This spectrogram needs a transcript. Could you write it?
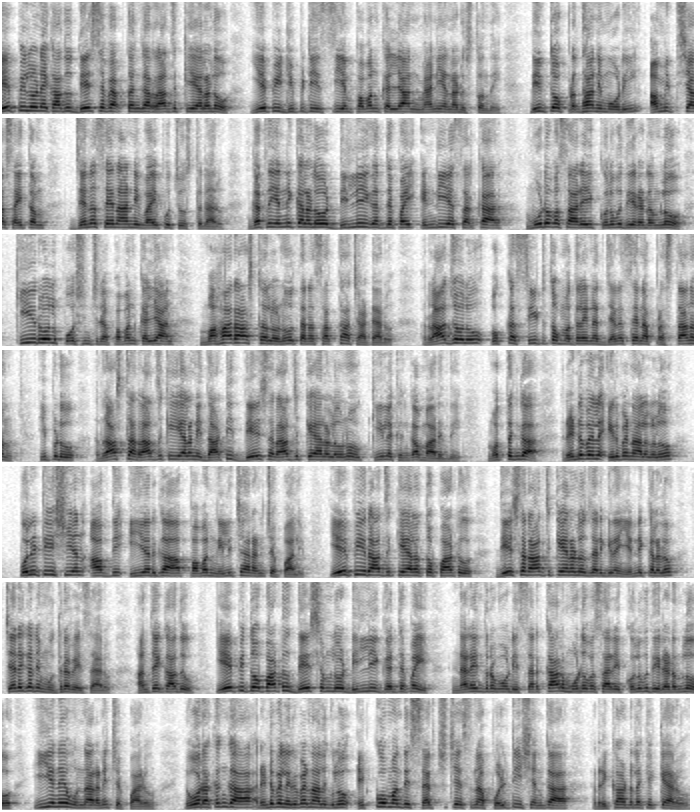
ఏపీలోనే కాదు దేశవ్యాప్తంగా రాజకీయాలలో AP deputy CM Pawan Kalyan mania నడుస్తోంది. దీంతో ప్రధాని మోడీ అమిత్ షా సైతం జనసేనాని వైపు చూస్తున్నారు. గత ఎన్నికలలో ఢిల్లీ గద్దెపై ఎన్డీఏ సర్కార్ మూడవసారి కొలువుదీరడంలో కీ రోల్ పోషించిన పవన్ కళ్యాణ్ మహారాష్ట్రలోనూ తన సత్తా చాటారు. రాజోలు ఒక్క సీటుతో మొదలైన జనసేన ప్రస్థానం ఇప్పుడు రాష్ట్ర రాజకీయాలని దాటి దేశ రాజకీయాలలోనూ కీలకంగా మారింది. మొత్తంగా రెండు వేల ఇరవై నాలుగులో పొలిటీషియన్ ఆఫ్ ది ఇయర్గా పవన్ నిలిచారని చెప్పాలి. ఏపీ రాజకీయాలతో పాటు దేశ రాజకీయాలలో జరిగిన ఎన్నికలలో చెరగని ముద్ర వేశారు. అంతేకాదు ఏపీతో పాటు దేశంలో ఢిల్లీ గద్దెపై నరేంద్ర మోడీ సర్కారు మూడవసారి కొలువు తీరడంలో ఈయనే ఉన్నారని చెప్పారు. ఓ రకంగా రెండు వేల ఇరవై నాలుగులో ఎక్కువ మంది సెర్చ్ చేసిన పొలిటీషియన్గా రికార్డులకెక్కారు.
